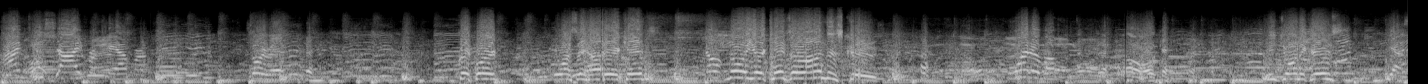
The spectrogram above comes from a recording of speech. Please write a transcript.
I'm too shy for oh, camera. Sorry, man. Quick word. You want to say hi to your kids? No. No, your kids are on this cruise. One of them. Oh, okay. You join the cruise? Yes,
